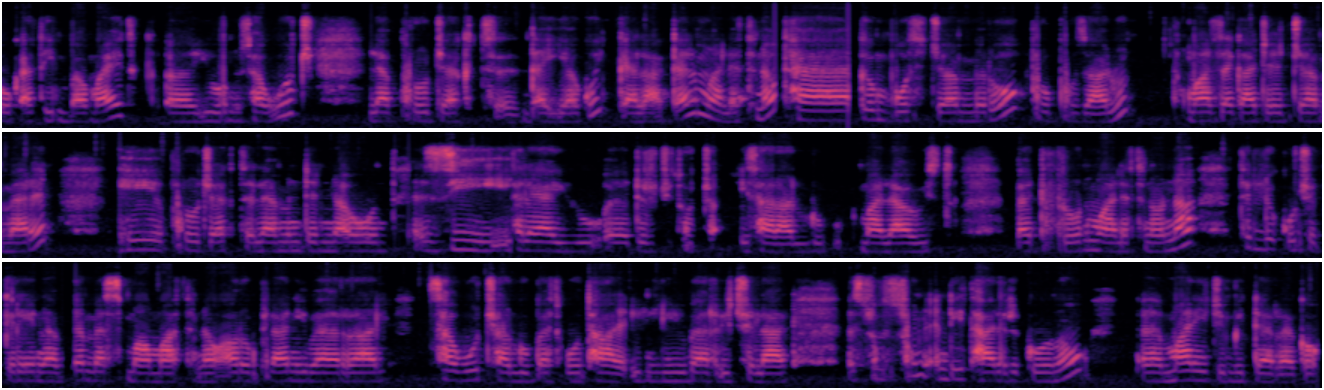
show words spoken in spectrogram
እውቀቴን በማየት የሆኑ ሰዎች ለፕሮጀክት ጠየቁኝ ቀላቀል ማለት ነው። ከግንቦት ጀምሮ proposal ኡን ማዘጋጀት ጀመርን። ይሄ ፕሮጀክት ለምንድን ነው እዚህ የተለያዩ ድርጅቶች ይሰራሉ ማላዊ ውስጥ በድሮን ማለት ነው እና ትልቁ ችግር መስማማት ነው። አውሮፕላን ይበራል፣ ሰዎች ያሉበት ቦታ ሊበር ይችላል። እሱ እሱን እንዴት አድርጎ ነው manage የሚደረገው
